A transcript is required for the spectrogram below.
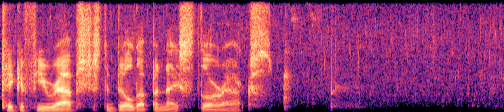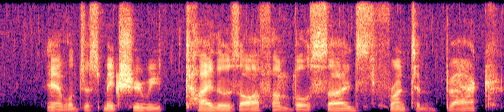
take a few wraps just to build up a nice thorax. And we'll just make sure we tie those off on both sides, front and back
